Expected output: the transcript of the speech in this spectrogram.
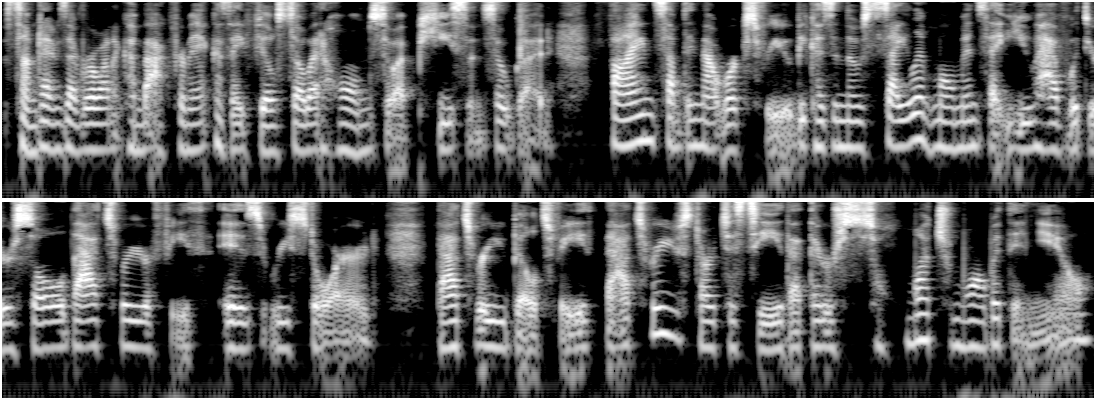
sometimes never want to come back from it because I feel so at home, so at peace, and so good find something that works for you because in those silent moments that you have with your soul, that's where your faith is restored. That's where you build faith. That's where you start to see that there's so much more within you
